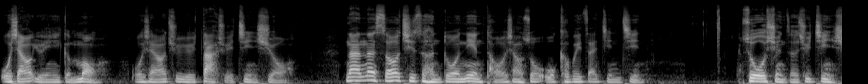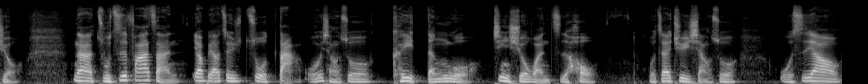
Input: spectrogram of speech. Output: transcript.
我想要圆一个梦，我想要去大学进修。那那时候其实很多念头，我想说我可不可以再精进？所以我选择去进修。那组织发展要不要再去做大？我会想说，可以等我进修完之后，我再去想说，我是要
